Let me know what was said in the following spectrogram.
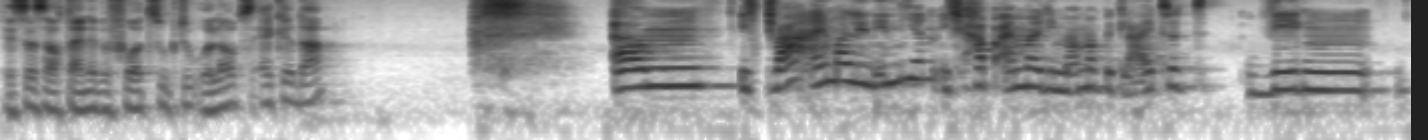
Ist das auch deine bevorzugte Urlaubsecke da? Ähm, ich war einmal in Indien. Ich habe einmal die Mama begleitet wegen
